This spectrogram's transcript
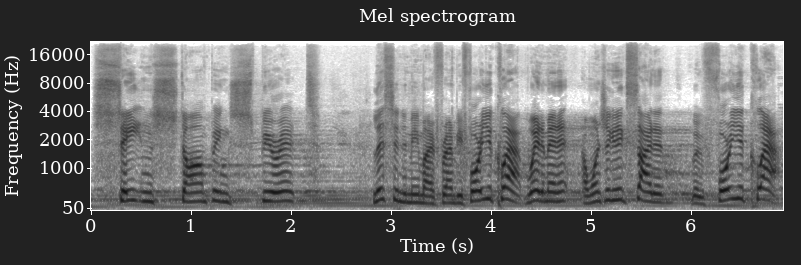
Satan stomping spirit. Listen to me, my friend. Before you clap, wait a minute. I want you to get excited. But before you clap,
